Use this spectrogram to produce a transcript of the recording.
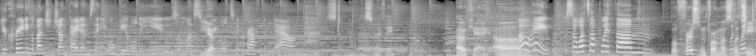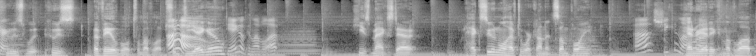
you're creating a bunch of junk items that you won't be able to use unless you're Yep. able to craft them down. Still not the smithy. Okay. Um, oh hey, so what's up with um? Well, first and foremost, let's Winter. see who's who's available to level up. So oh, Diego, Diego can level up. he's maxed out. Hexoon will have to work on at some point. Uh, she can level up. Henrietta up. can level up.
